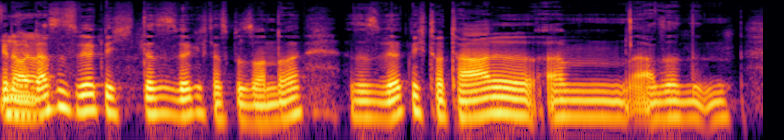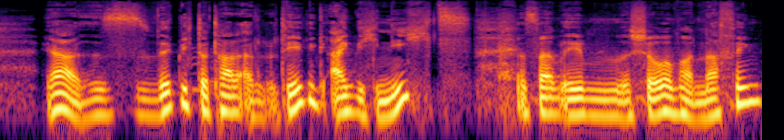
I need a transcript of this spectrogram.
Genau, ja. das ist wirklich, das ist wirklich das Besondere. Es ist wirklich total, ähm, also ja, es ist wirklich total alltäglich, eigentlich nichts. Deshalb eben Show about nothing.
